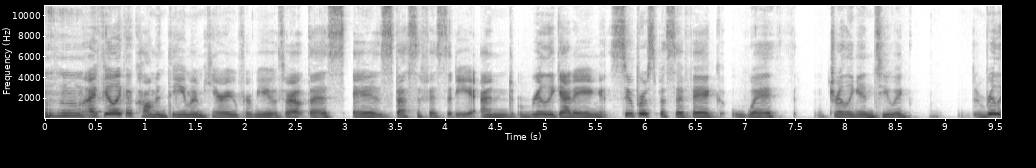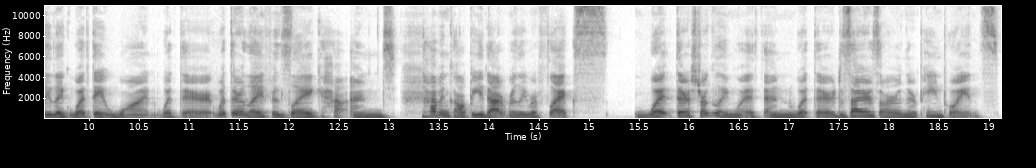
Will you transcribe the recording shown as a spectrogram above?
Mm-hmm. I feel like a common theme I'm hearing from you throughout this is specificity and really getting super specific with drilling into really like what they want, what their what their life is like, and having copy that really reflects what they're struggling with and what their desires are and their pain points.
